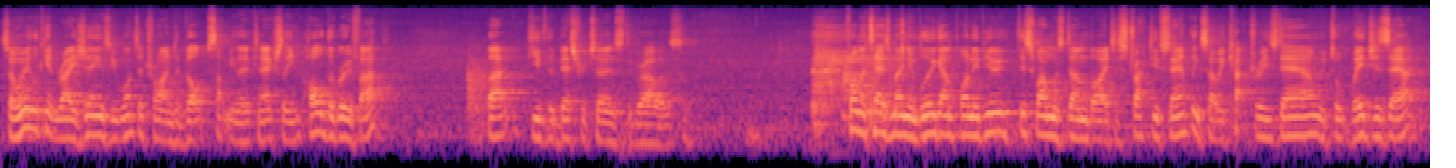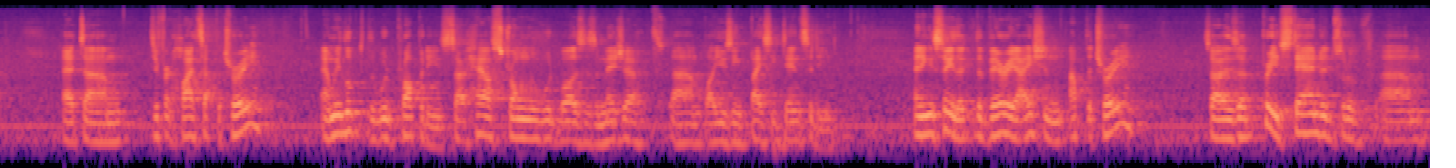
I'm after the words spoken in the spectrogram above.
So when we're looking at regimes, we want to try and develop something that can actually hold the roof up, but give the best returns to the growers. From a Tasmanian blue gum point of view, this one was done by destructive sampling. So we cut trees down, we took wedges out at um, different heights up the tree, and we looked at the wood properties. So how strong the wood was as a measure um, by using basic density. And you can see that the variation up the tree. So there's a pretty standard sort of um,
